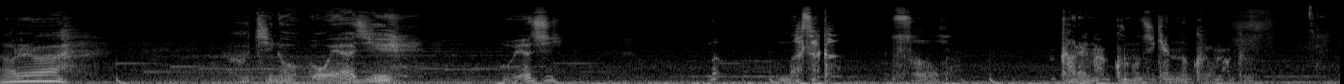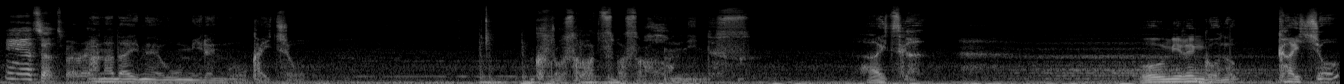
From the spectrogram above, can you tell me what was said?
あれはうちの親父。親父？まさか。そう。彼がこの事件の黒幕。Yeah, that sounds about right. 七代目近江連合会長黒沢翼本人です。あいつが近江連合の会長。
